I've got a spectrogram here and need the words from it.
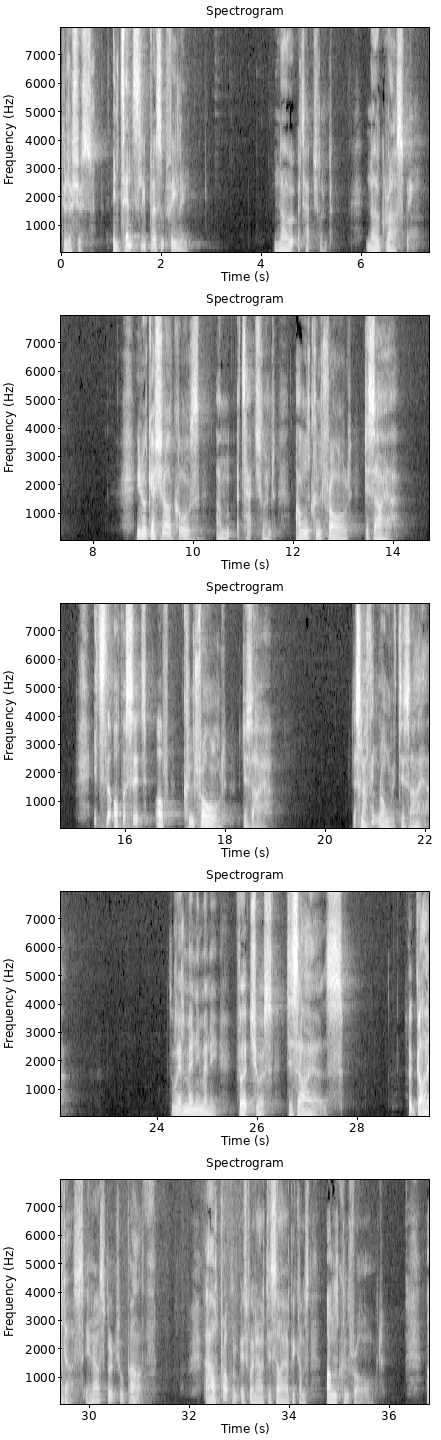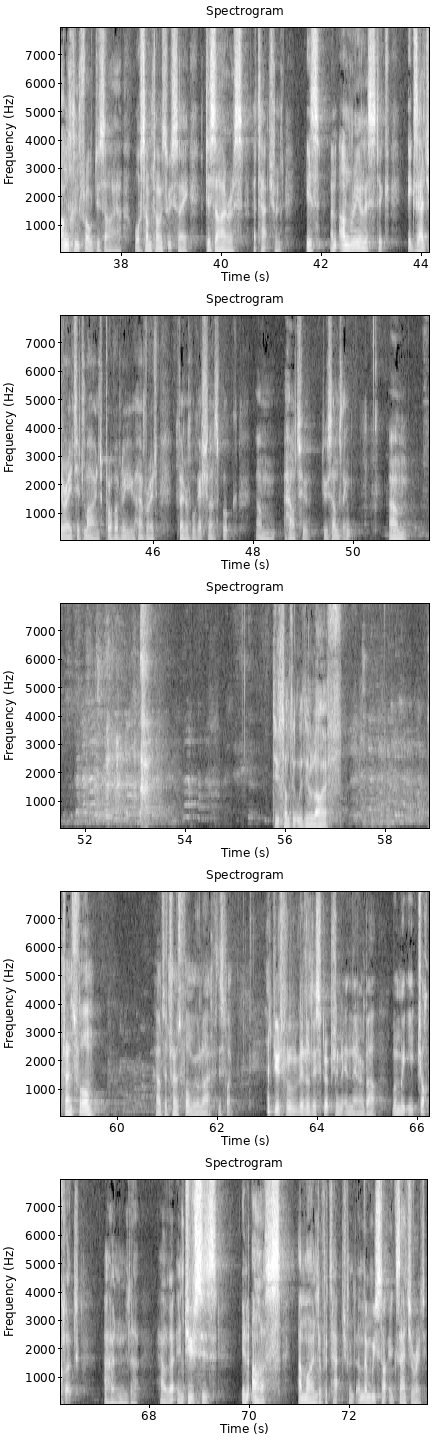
delicious, intensely pleasant feeling. No attachment, no grasping. You know, Geshe-la calls um, attachment uncontrolled desire. It's the opposite of controlled desire. There's nothing wrong with desire. We have many, many virtuous desires that guide us in our spiritual path. Our problem is when our desire becomes uncontrolled uncontrolled desire, or sometimes we say desirous attachment, is an unrealistic, exaggerated mind. Probably you have read Venerable Geshe-la's book, um, How to Do Something. Um, do something with your life. Transform. How to transform your life. This one. A beautiful little description in there about when we eat chocolate and uh, how that induces in us a mind of attachment, and then we start exaggerating.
